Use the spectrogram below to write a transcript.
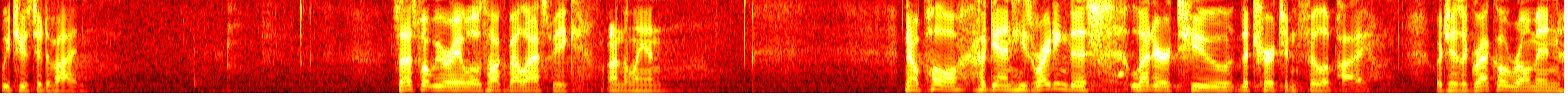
we choose to divide. So that's what we were able to talk about last week on the land. Now, Paul, again, he's writing this letter to the church in Philippi, which is a Greco Roman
